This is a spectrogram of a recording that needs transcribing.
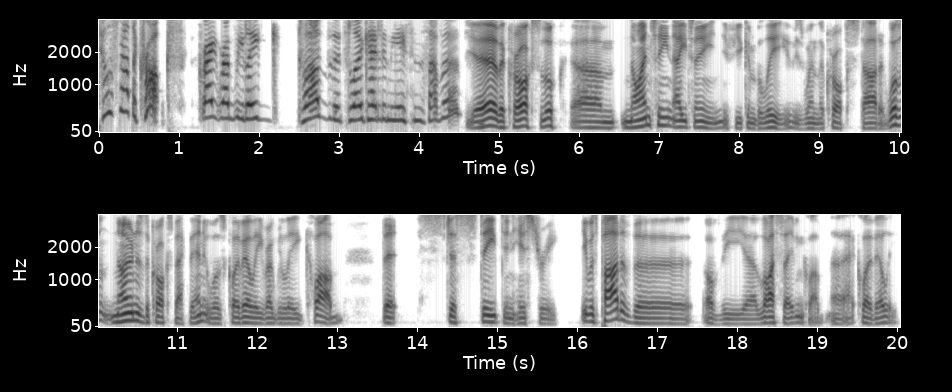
Tell us about the Crocs. Great rugby league club that's located in the eastern suburbs. Yeah, the Crocs. Look, um, 1918, if you can believe, is when the Crocs started. It wasn't known as the Crocs back then. It was Clovelly Rugby League Club, but just steeped in history. It was part of the of the uh, life saving club uh, at Clovelly,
